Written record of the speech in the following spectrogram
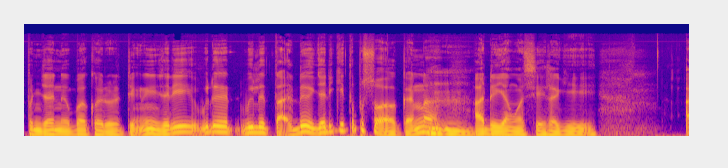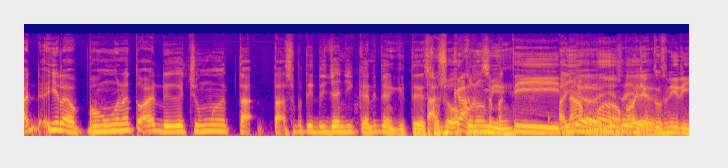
penjana paku hidroelektrik ni jadi bila bila tak ada jadi kita persoalkan lah hmm. ada yang masih lagi ada yelah pembangunan tu ada cuma tak tak seperti dijanjikan itu yang kita Tak sosioekonomi gah seperti Ah, ya, nama ya, saya. projek tu sendiri.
